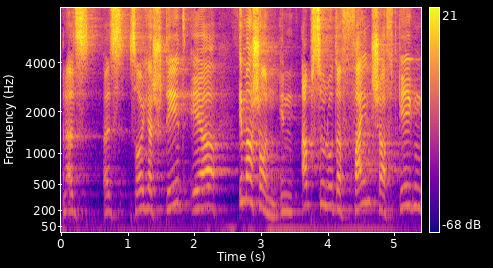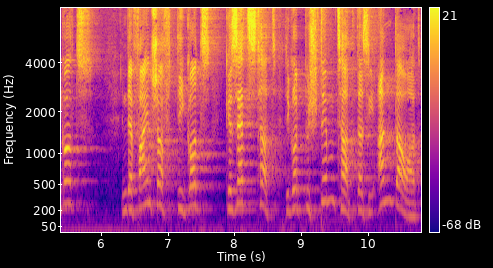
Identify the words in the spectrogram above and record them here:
Und als, als solcher steht er immer schon in absoluter Feindschaft gegen Gott. In der Feindschaft, die Gott gesetzt hat, die Gott bestimmt hat, dass sie andauert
